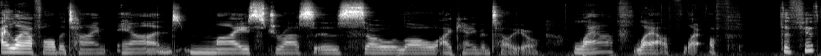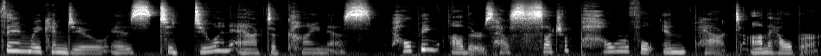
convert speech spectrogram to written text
I laugh all the time, and my stress is so low, I can't even tell you. Laugh, laugh, laugh. The fifth thing we can do is to do an act of kindness. Helping others has such a powerful impact on the helper,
